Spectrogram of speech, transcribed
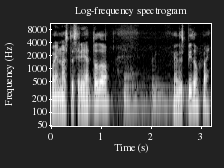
Bueno, este sería todo. Me despido. Bye.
